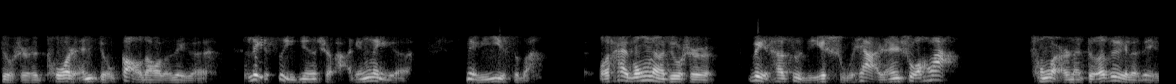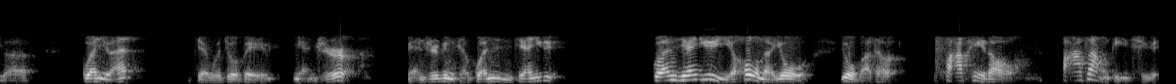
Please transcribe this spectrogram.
就是托人就告到了这个类似于军事法庭那个那个意思吧。我太公呢，就是为他自己属下人说话，从而呢得罪了这个官员。结果就被免职了，免职并且关进监狱。关监狱以后呢，又又把他发配到巴藏地区，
